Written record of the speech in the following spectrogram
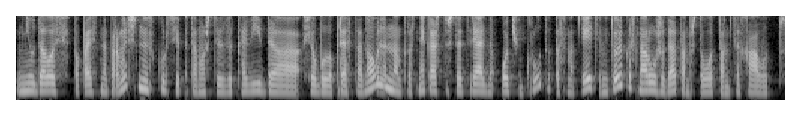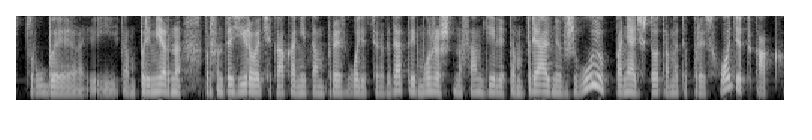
не удалось попасть на промышленную экскурсию, потому что из-за ковида все было приостановлено. Просто мне кажется, что это реально очень круто посмотреть не только снаружи, да, там, что вот там цеха, вот трубы, и там примерно профантазировать, как они там производятся, когда ты можешь на самом деле там в реальную, вживую понять, что там это происходит, как.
